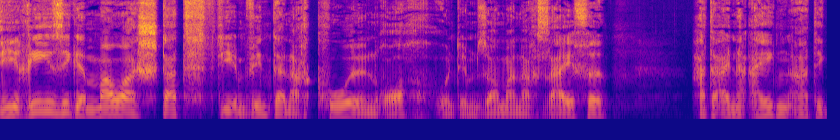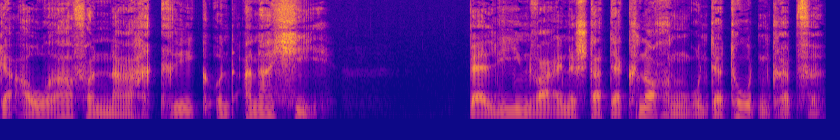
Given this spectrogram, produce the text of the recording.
Die riesige Mauerstadt, die im Winter nach Kohlen roch und im Sommer nach Seife, hatte eine eigenartige Aura von Nachkrieg und Anarchie. Berlin war eine Stadt der Knochen und der Totenköpfe.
